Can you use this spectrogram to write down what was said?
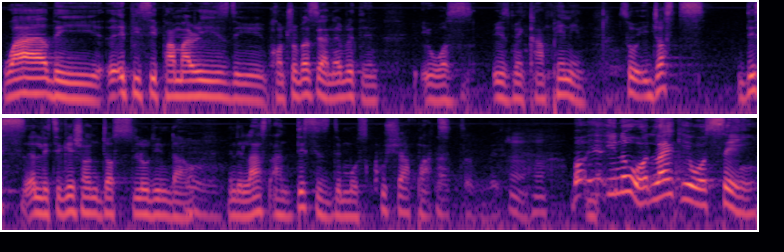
while the, the APC primaries, the controversy and everything, it was he's been campaigning. So it just this uh, litigation just slowed him down hmm. in the last, and this is the most crucial part. Mm-hmm. But y- you know what? Like he was saying,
